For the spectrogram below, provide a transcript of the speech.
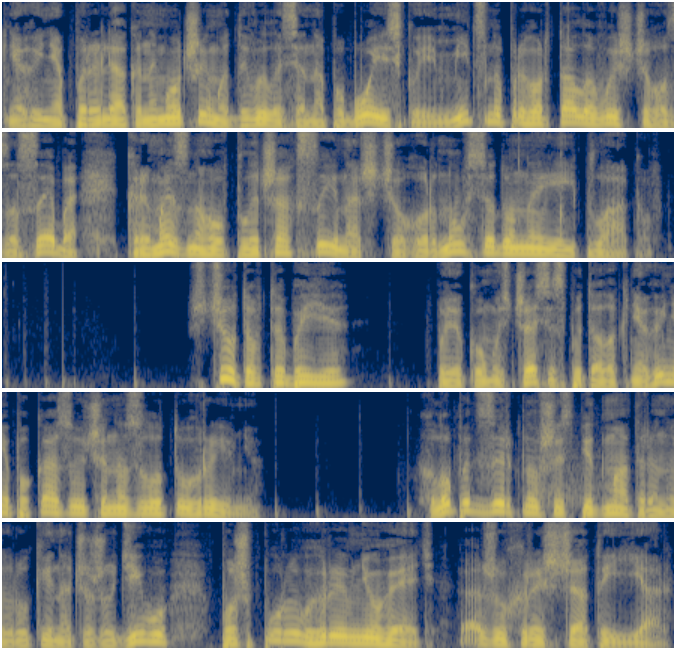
Княгиня переляканими очима дивилася на побоїсько і міцно пригортала вищого за себе кремезного в плечах сина, що горнувся до неї й плакав. Що то в тебе є? По якомусь часі спитала княгиня, показуючи на золоту гривню. Хлопець, зиркнувши з-під материної руки на чужу діву, пошпурив гривню геть, аж у хрещатий яр.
